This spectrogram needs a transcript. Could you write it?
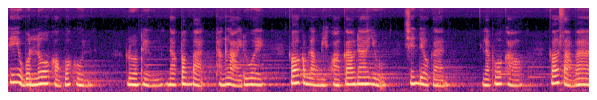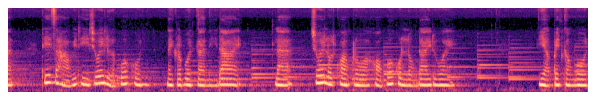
ที่อยู่บนโลกของพวกคุณ รวมถึงนักบำบัดทั้งหลายด้วย ก็กำลังมีความก้าวหน้าอยู่ เช่นเดียวกัน และพวกเขาก็สามารถที่จะหาวิธีช่วยเหลือพวกคุณ ในกระบวนการนี้ได้ และช่วยลดความกลัวของพวกคุณลงได้ด้วย อย่าเป็นกังวล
